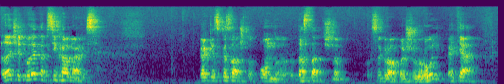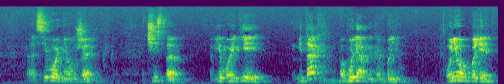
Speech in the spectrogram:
Значит, вот это психоанализ. Как я сказал, что он достаточно сыграл большую роль, хотя э, сегодня уже чисто в его идеи не так популярны, как были. У него были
